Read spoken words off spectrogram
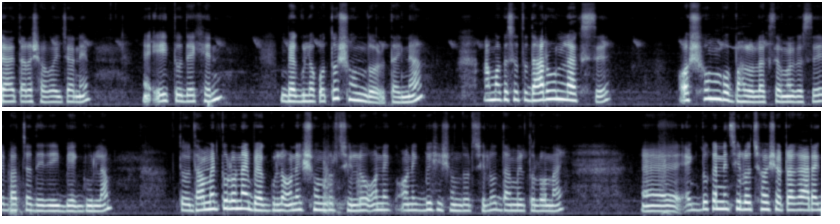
যায়, তারা সবাই জানে। এই তো দেখেন, ব্যাগগুলো কত সুন্দর, তাই না? আমার কাছে তো দারুণ লাগছে। অসম্ভব ভালো লাগছে আমার কাছে বাচ্চাদের এই ব্যাগগুলা। তো দামের তুলনায় ব্যাগগুলো অনেক সুন্দর ছিল, অনেক অনেক বেশি সুন্দর ছিল দামের তুলনায়। এক দোকানে ছিল ছয়শো টাকা, আর এক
